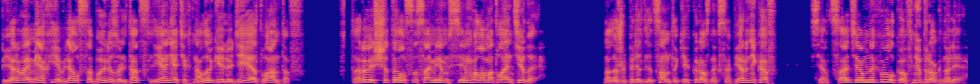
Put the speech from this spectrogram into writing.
Первый мех являл собой результат слияния технологий людей и атлантов. Второй считался самим символом Атлантиды. Но даже перед лицом таких грозных соперников сердца темных волков не дрогнули.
